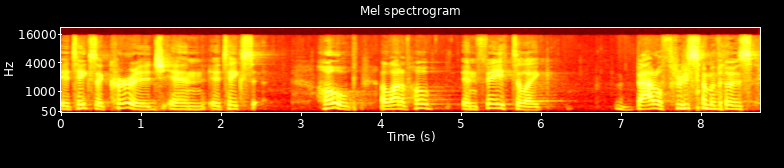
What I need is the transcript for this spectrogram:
it takes a courage and it takes hope, a lot of hope and faith to like battle through some of those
